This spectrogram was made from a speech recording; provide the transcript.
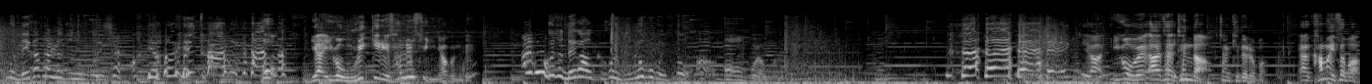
그거 내가 살려주는 거지. 아, 여기 사람가. 어? 야 이거 우리끼리 살릴 수 있냐 근데? 그래서 내가 그걸 눌러보고 있어. 아, 어 뭐야 뭐야 아. 야 이거 왜 아 된다 잠깐 기다려봐 야 가만 있어봐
